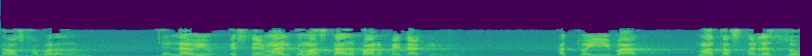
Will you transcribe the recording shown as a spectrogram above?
دا اوس خبره ده چې الله یو استعمال کما استاد پر پیدا کړی الطیبات ما تستلذو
